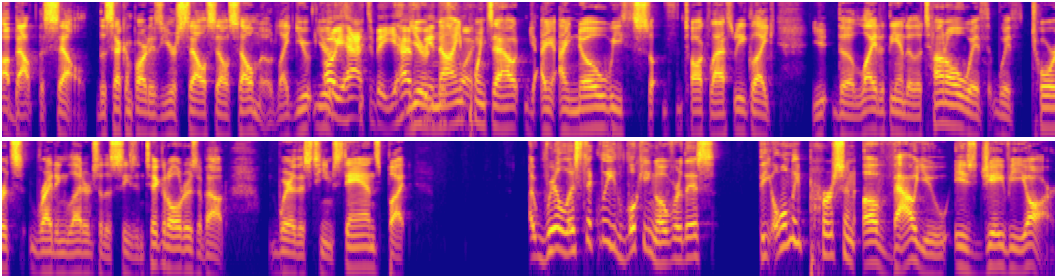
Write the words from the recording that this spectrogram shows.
about the sell. The second part is your sell, sell, sell mode. Like you, you're, oh, you have to be. You have you're to be nine point. points out. I, I know we so, talked last week. Like you, the light at the end of the tunnel with with Torts writing letters to the season ticket holders about where this team stands. But Uh, realistically, looking over this, the only person of value is JVR.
